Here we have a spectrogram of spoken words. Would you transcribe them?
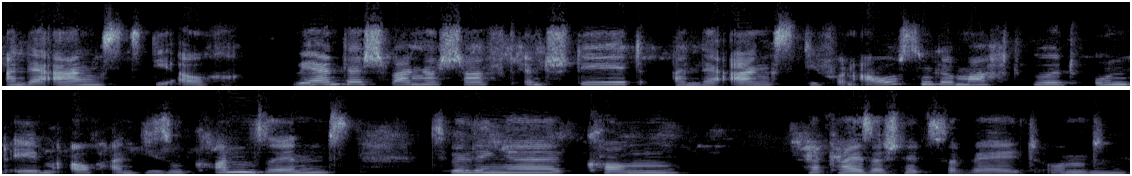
an der Angst, die auch während der Schwangerschaft entsteht, an der Angst, die von außen gemacht wird und eben auch an diesem Konsens, Zwillinge kommen per Kaiserschnitt zur Welt. Und mhm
